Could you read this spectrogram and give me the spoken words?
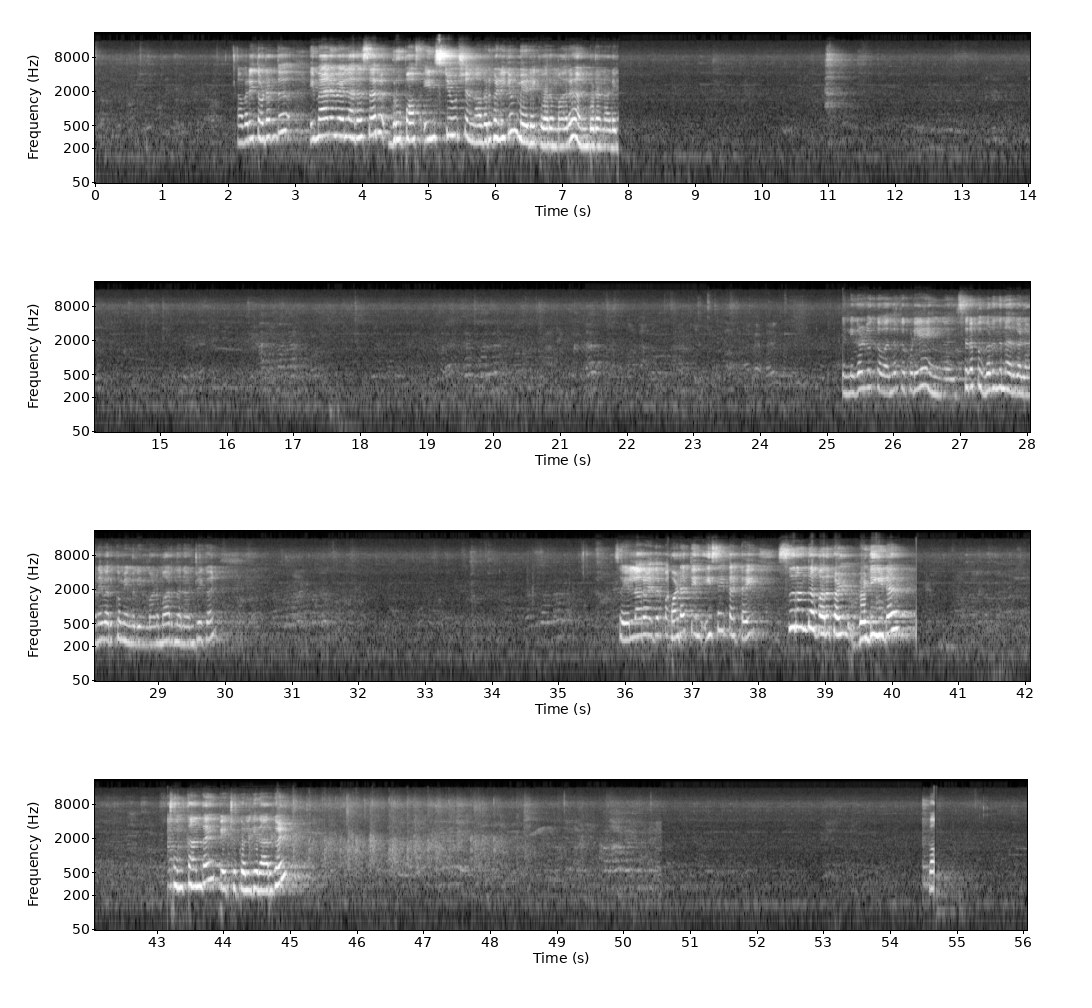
அவரை தொடர்ந்து இமானுவேல் அரசர் குரூப் ஆஃப் இன்ஸ்டிடியூஷன் அவர்களையும் மேடைக்கு வருமாறு அன்புடன் அடை நிகழ்வுக்கு வந்திருக்கக்கூடிய எங்கள் சிறப்பு விருந்தினர்கள் அனைவருக்கும் எங்களின் மனமார்ந்த நன்றிகள். ஸோ எல்லாரும் எதிர்ப்ப படத்தின் இசைத்தட்டை சிறந்தவர்கள் வெளியிட தந்தை பெற்றுக்கொள்கிறார்கள்.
